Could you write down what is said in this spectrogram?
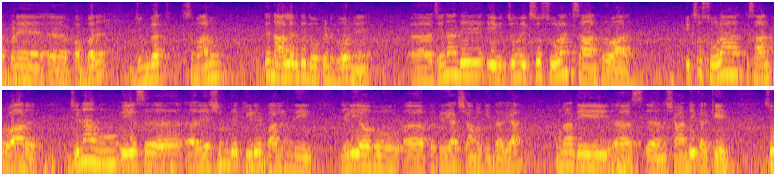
ਆਪਣੇ ਭੱਬਰ ਜੁੰਗਤ ਸਮਾਣੂ ਤੇ ਨਾਲ ਲੱਗਦੇ ਦੋ ਪਿੰਡ ਹੋਰ ਨੇ ਜਿਨ੍ਹਾਂ ਦੇ ਇਹ ਵਿੱਚੋਂ 116 ਕਿਸਾਨ ਪਰਿਵਾਰ 116 ਕਿਸਾਨ ਪਰਿਵਾਰ ਜਿਨ੍ਹਾਂ ਨੂੰ ਇਸ ਅ, ਰੇਸ਼ਮ ਦੇ ਕੀੜੇ ਪਾਲਣ ਦੀ ਜਿਹੜੀ ਆ ਉਹ ਪ੍ਰਕਿਰਿਆ 'ਚ ਸ਼ਾਮਲ ਕੀਤਾ ਗਿਆ। ਉਹਨਾਂ ਦੀ ਅ, ਨਿਸ਼ਾਨਦੇਹੀ ਕਰਕੇ। ਸੋ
